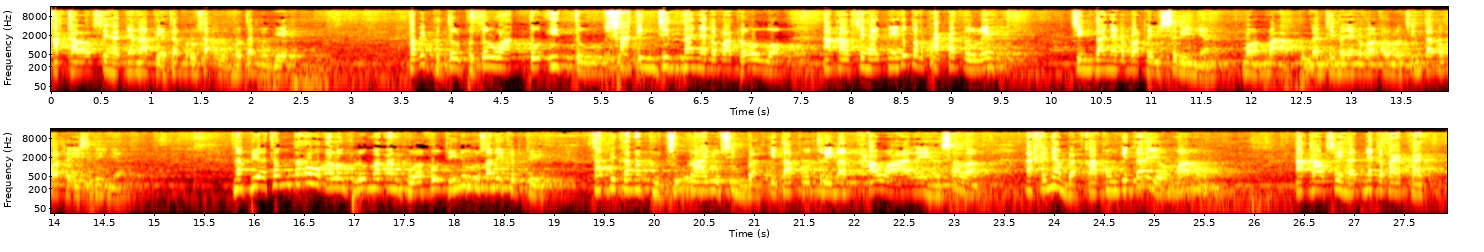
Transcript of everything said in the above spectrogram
akal sehatnya Nabi Adam merusak loh Tapi betul-betul waktu itu saking cintanya kepada Allah, akal sehatnya itu terpepet oleh cintanya kepada istrinya. Mohon maaf, bukan cintanya kepada Allah, cinta kepada istrinya. Nabi Adam tahu kalau belum makan buah kulti ini urusannya gede. Tapi karena bujuk rayu simbah kita putri Nabi Hawa alaihissalam, akhirnya mbah kakung kita ya mau. Akal sehatnya kepepet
